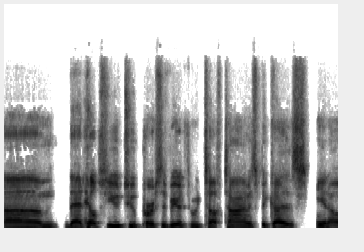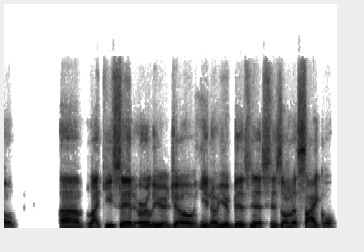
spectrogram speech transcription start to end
um, that helps you to persevere through tough times. Because you know, um, like you said earlier, Joe, you know your business is on a cycle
